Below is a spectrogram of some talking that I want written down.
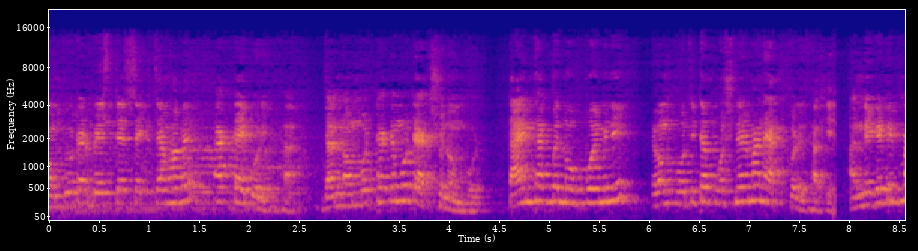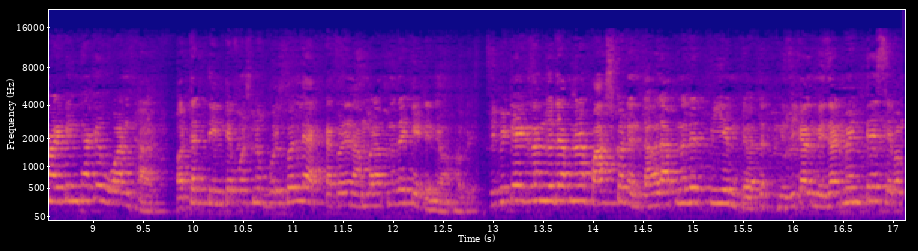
কম্পিউটার বেস টেস্ট এক্সাম হবে, একটাই পরীক্ষা, যার নম্বর থাকে মোট একশো নম্বর। টাইম থাকবে নব্বই মিনিট এবং প্রতিটা প্রশ্নের মান এক করে থাকে। আর নেগেটিভ মার্কিং থাকে ওয়ান থার্ড অর্থাৎ তিনটে প্রশ্ন ভুল করলে একটা করে নাম্বার আপনাদের কেটে নেওয়া হবে। সিবিটি এক্সাম যদি আপনারা পাস করেন, তাহলে আপনাদের পিএমটি অর্থাৎ ফিজিক্যাল মেজারমেন্ট টেস্ট এবং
